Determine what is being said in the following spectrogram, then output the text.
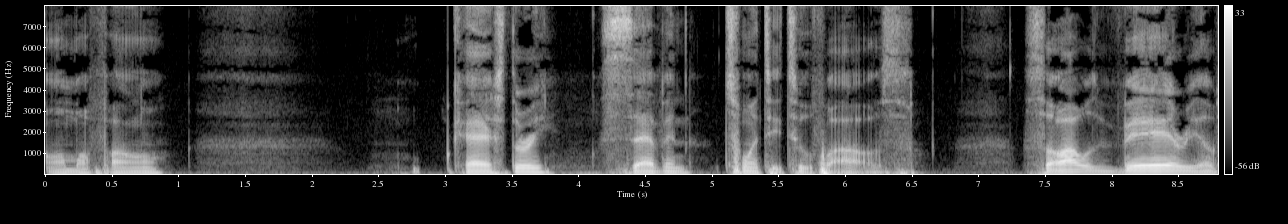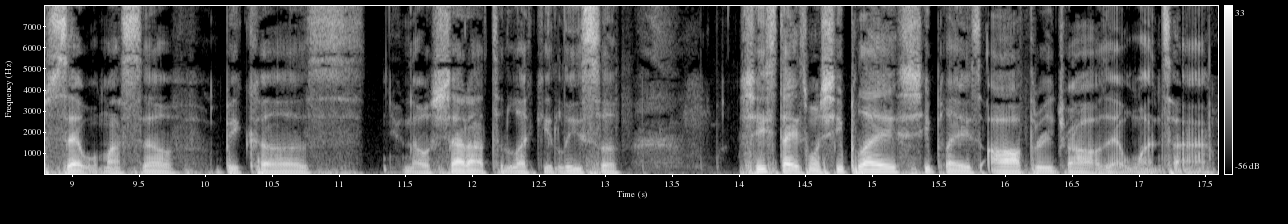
on my phone. Cash three, seven, 22 fouls. So I was very upset with myself because, you know, shout out to Lucky Lisa. She states when she plays, she plays all three draws at one time.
